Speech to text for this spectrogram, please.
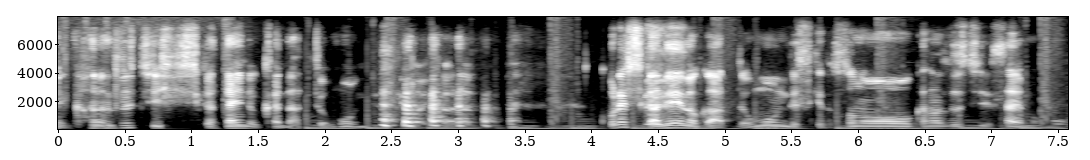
金槌しかないのかなって思うんですけど、相変わらずこれしかねえのかって思うんですけど、その金槌でさえもも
